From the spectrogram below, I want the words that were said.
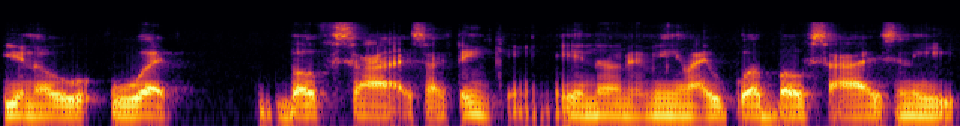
you know, what both sides are thinking. You know what I mean? Like what both sides need.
